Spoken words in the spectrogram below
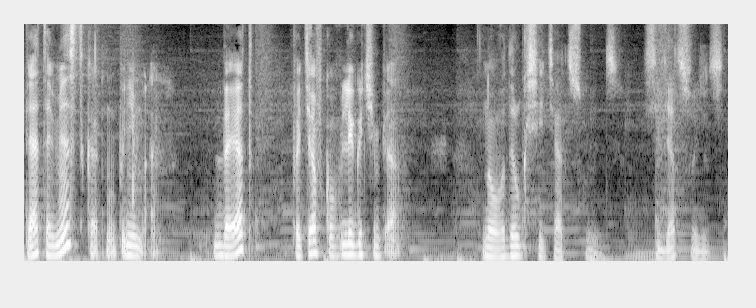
Пятое место, как мы понимаем, дает путевку в Лигу Чемпионов. Но вдруг Сити отсудится. Сидят, судятся.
